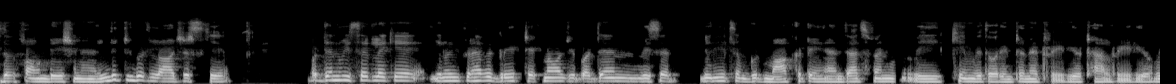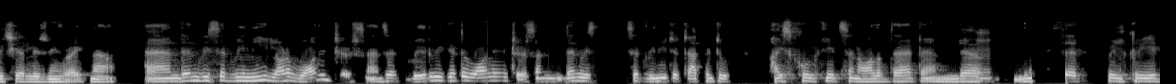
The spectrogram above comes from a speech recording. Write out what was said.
the foundation in a little bit larger scale. But then we said like a you know you could have a great technology but then we said we need some good marketing. And that's when we came with our internet radio tal radio which you're listening right now and then we said we need a lot of volunteers and said where do we get the volunteers and then we said we need to tap into high school kids and all of that. And uh, we said we'll create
